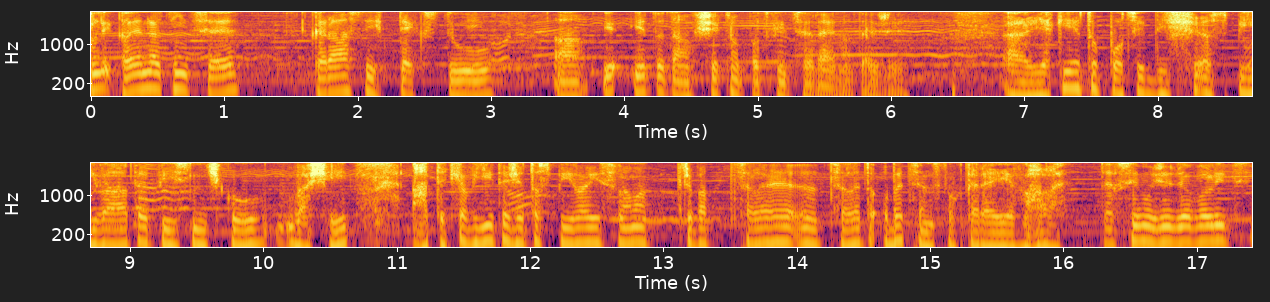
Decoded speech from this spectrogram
eh, klenotnice krásných textů a je, je to tam všechno podchycené, no, takže Jaký je to pocit, když zpíváte písničku vaši a teďka vidíte, že to zpívají s váma třeba celé, celé to obecenstvo, které je v hale? tak si můžu dovolit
